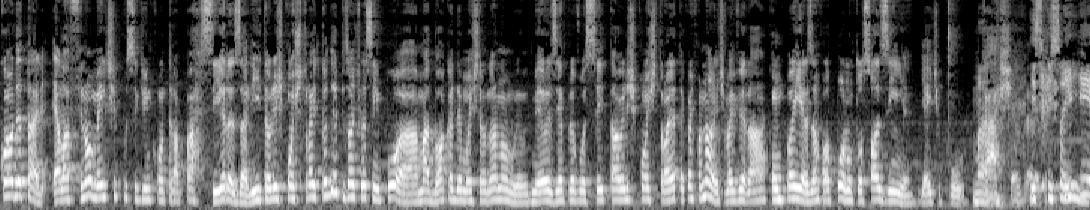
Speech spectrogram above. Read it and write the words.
qual é o detalhe? Ela finalmente conseguiu encontrar parceiras ali, então eles constroem todo o episódio, tipo assim, pô, a Madoka demonstrando, ah, não, eu- meu exemplo é você e tal, eles constroem até que eles falam, não, a gente vai virar companheiras. Ela fala, pô, não tô sozinha. E aí, tipo, Mano, caixa, velho. Isso, isso aí. E,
